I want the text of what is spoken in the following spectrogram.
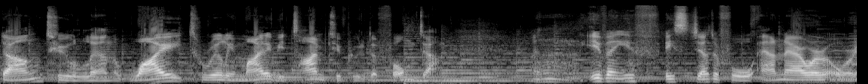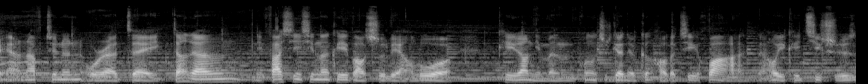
down to learn why it really might be time to put the phone down. Even if it's just for an hour or an afternoon or a day. 当然，你发信息呢可以保持联络。可以让你们朋友之间有更好的计划，然后也可以及时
